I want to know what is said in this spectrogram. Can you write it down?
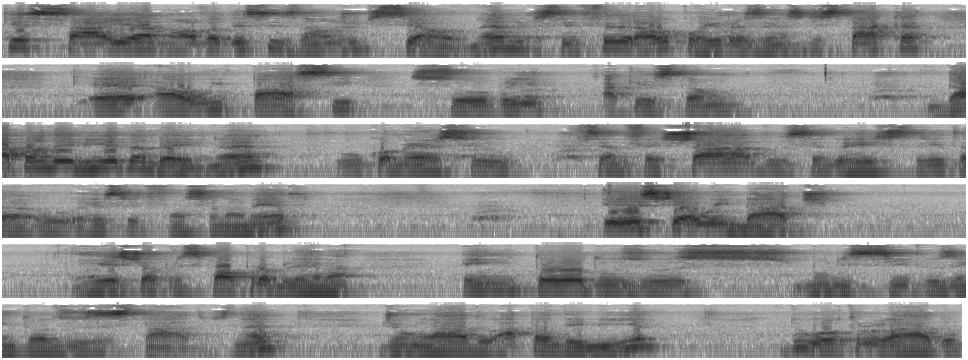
que saia a nova decisão judicial. Né? No Distrito Federal, o Correio Brasileiro destaca é, um impasse sobre a questão da pandemia também. Né? O comércio sendo fechado, sendo restrita, o restrito funcionamento. Este é o embate e este é o principal problema em todos os municípios, em todos os estados. Né? De um lado, a pandemia, do outro lado,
